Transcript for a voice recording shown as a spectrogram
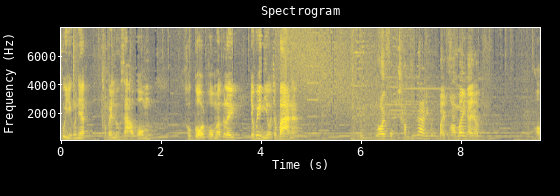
ผู้หญิงคนเนี้ยเขาเป็นลูกสาวผม เขาโกรธผมแล้วก็เลยจะวิ่งหนีออกจากบ้านอะ รอยฟกช้ำที่หน้านี่มันหมายความว่ายังไงครับ อ๋อ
